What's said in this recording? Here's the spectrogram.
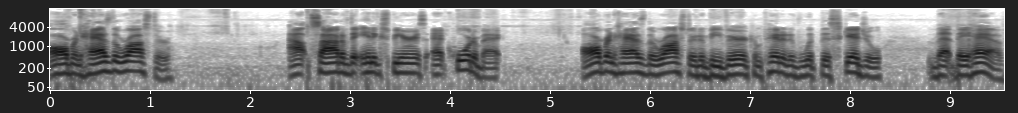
Auburn has the roster outside of the inexperience at quarterback, Auburn has the roster to be very competitive with this schedule that they have.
